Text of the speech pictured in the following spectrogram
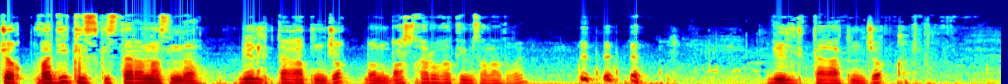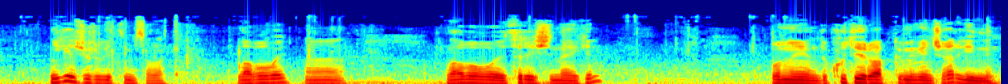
жоқ водительский сторонасында белдік тағатын жоқ. Бұны басқаруға тыйым салады ғой. Белдік тағатын жоқ. Неге жүруге тыйым салады? Лобовой? Лобовой трещина екен. Бұны енді көтеріп алып келмеген шығар үйінен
